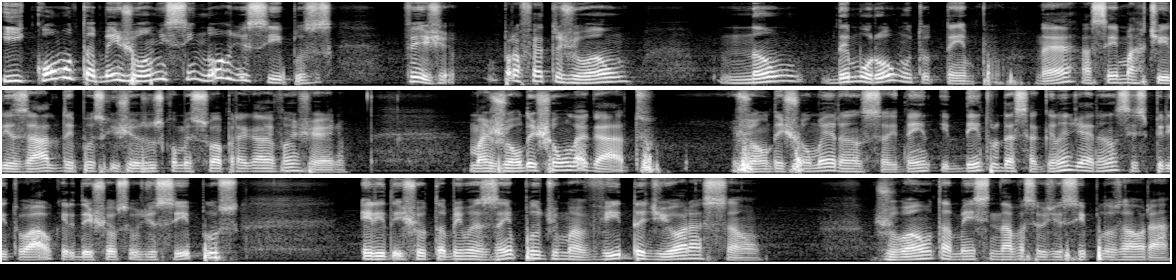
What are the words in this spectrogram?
E como também João ensinou os discípulos. Veja, o profeta João não demorou muito tempo né, a ser martirizado depois que Jesus começou a pregar o Evangelho. Mas João deixou um legado. João deixou uma herança, e dentro dessa grande herança espiritual que ele deixou aos seus discípulos, ele deixou também um exemplo de uma vida de oração. João também ensinava seus discípulos a orar.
